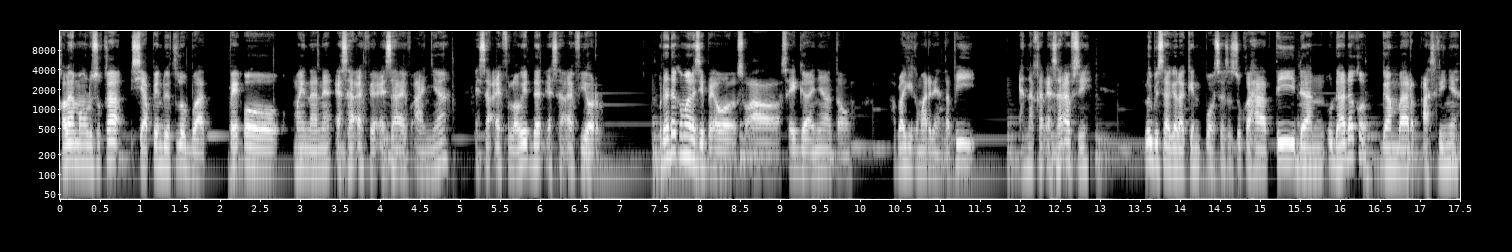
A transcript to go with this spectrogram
kalau emang lu suka, siapin duit lu buat PO mainannya SHF ya, SHF-A-nya SAF Lloyd dan SAF Yor. Udah ada kemarin sih PO soal Sega-nya atau apalagi kemarin ya, tapi enakan SAF sih. Lu bisa gerakin pose sesuka hati dan udah ada kok gambar aslinya.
